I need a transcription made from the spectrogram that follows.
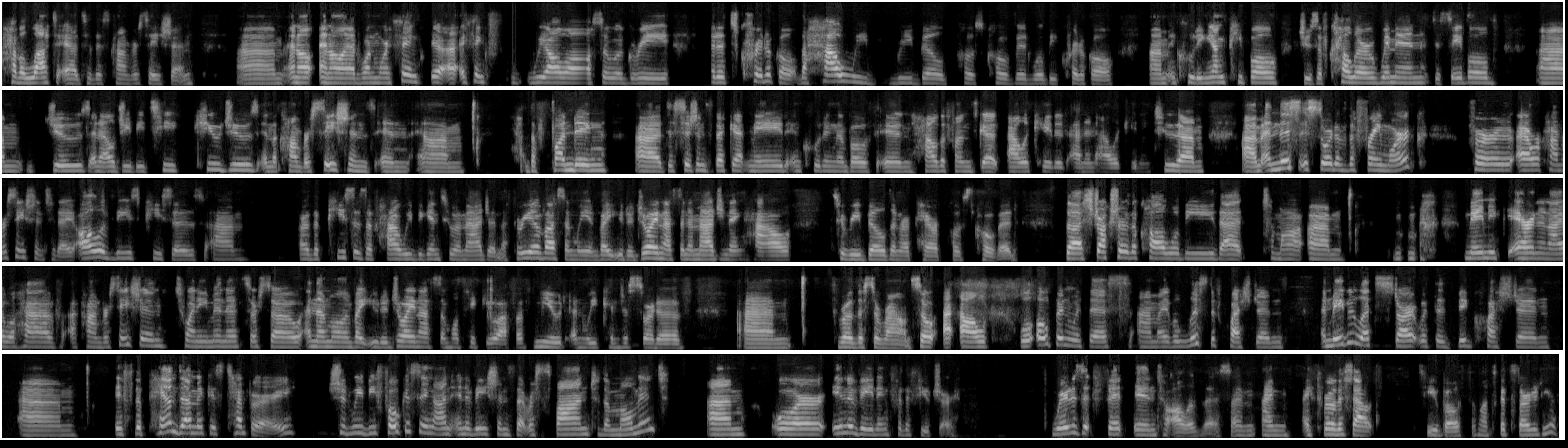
have a lot to add to this conversation. Um, and I'll and I'll add one more thing. I think we all also agree that it's critical. The how we rebuild post COVID will be critical, um, including young people, Jews of color, women, disabled um, Jews, and LGBTQ Jews in the conversations in um, the funding uh, decisions that get made, including them both in how the funds get allocated and in allocating to them. Um, and this is sort of the framework for our conversation today. All of these pieces um, are the pieces of how we begin to imagine, the three of us, and we invite you to join us in imagining how to rebuild and repair post-COVID. The structure of the call will be that Tamar, um, Mamie, Aaron and I will have a conversation, 20 minutes or so, and then we'll invite you to join us and we'll take you off of mute and we can just sort of um, throw this around. So I'll, we'll open with this. Um, I have a list of questions and maybe let's start with the big question. Um, if the pandemic is temporary, should we be focusing on innovations that respond to the moment um, or innovating for the future? Where does it fit into all of this? I'm, I'm, I throw this out to you both and let's get started here.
